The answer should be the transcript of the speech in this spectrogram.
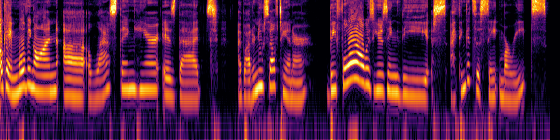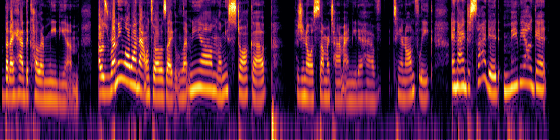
Okay, moving on. Uh, last thing here is that I bought a new self tanner. Before I was using the, I think it's the St. Moriz, but I had the color medium. I was running low on that one, so I was like, let me um, let me stock up, because you know it's summertime. I need to have tan on fleek, and I decided maybe I'll get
